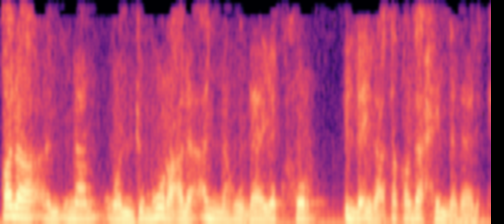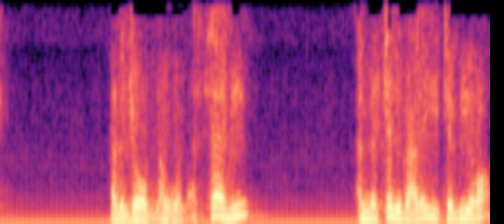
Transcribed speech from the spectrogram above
قال الإمام والجمهور على أنه لا يكفر إلا إذا اعتقد حل ذلك. هذا الجواب الأول. الثاني أن الكذب عليه كبيرة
